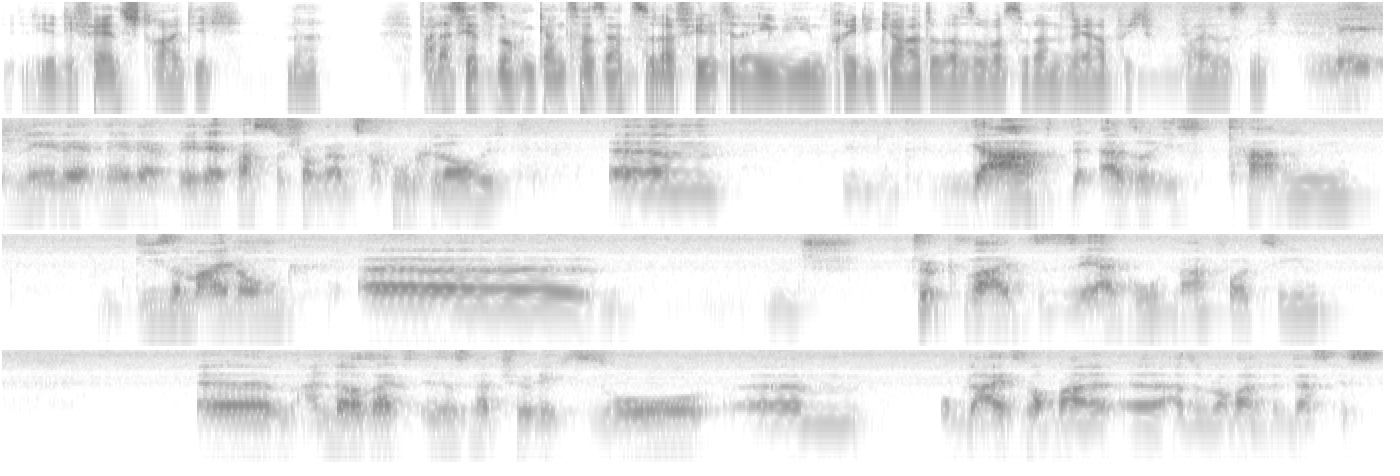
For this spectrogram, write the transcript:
die Fans streitig. Ne? War das jetzt noch ein ganzer Satz oder fehlte da irgendwie ein Prädikat oder sowas oder ein Verb? Ich weiß es nicht. Nee, nee, der, nee, der, nee, der passte schon ganz gut, glaube ich. Ähm, ja, also ich kann diese Meinung äh, ein Stück weit sehr gut nachvollziehen. Ähm, andererseits ist es natürlich so, ähm, um da jetzt nochmal, äh, also nochmal, das ist,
